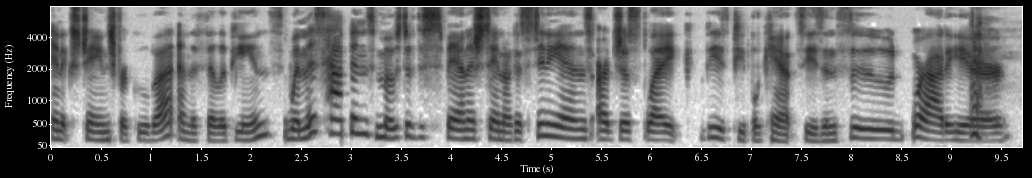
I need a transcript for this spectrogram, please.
in exchange for Cuba and the Philippines. When this happens, most of the Spanish St. Augustinians are just like, these people can't season food. We're out of here.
